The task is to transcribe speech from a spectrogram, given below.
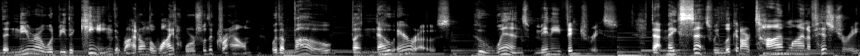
that Nero would be the king, the rider on the white horse with a crown, with a bow, but no arrows, who wins many victories. That makes sense. We look at our timeline of history,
